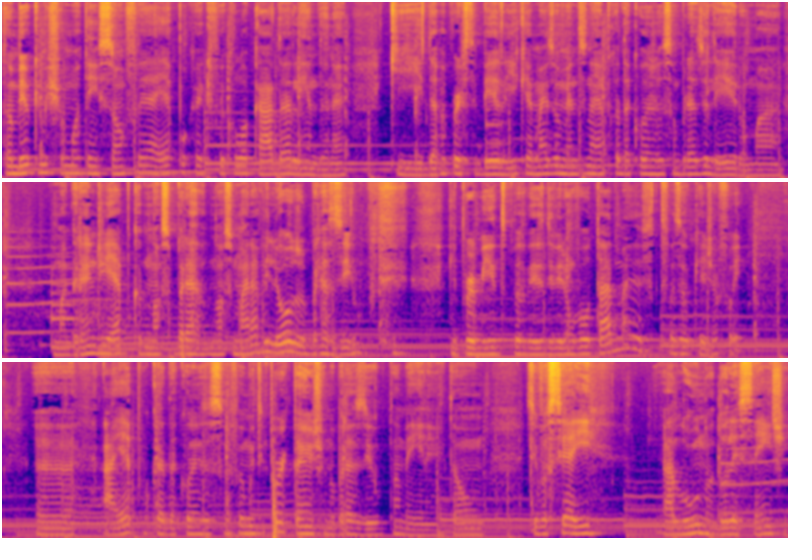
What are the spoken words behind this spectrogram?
Também o que me chamou a atenção foi a época que foi colocada a lenda, né? Que dá para perceber ali que é mais ou menos na época da colonização brasileira, uma, uma grande época do nosso, nosso maravilhoso Brasil, que por mim os portugueses deveriam voltar, mas fazer o que? Já foi. Uh, a época da colonização foi muito importante no Brasil também, né? Então, se você aí aluno, adolescente,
